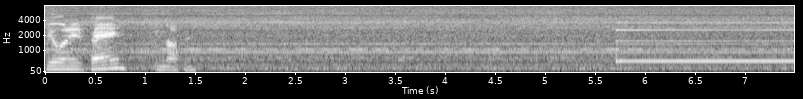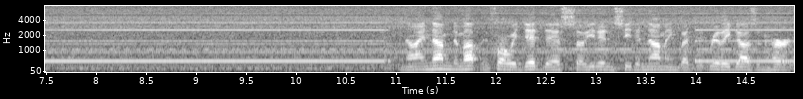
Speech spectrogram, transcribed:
Feeling any pain? Nothing. Now I numbed him up before we did this, so you didn't see the numbing, but it really doesn't hurt.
